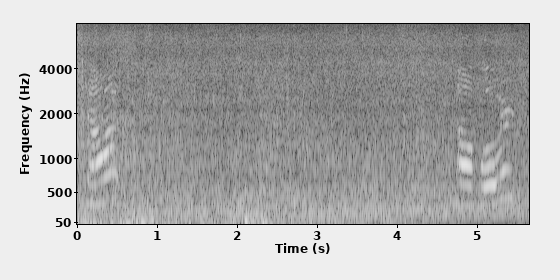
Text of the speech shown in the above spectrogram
Stop. All forward.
